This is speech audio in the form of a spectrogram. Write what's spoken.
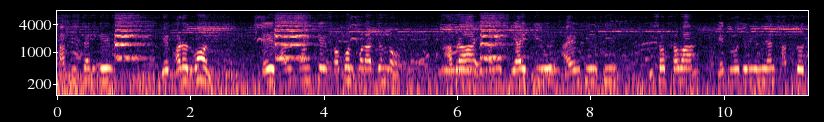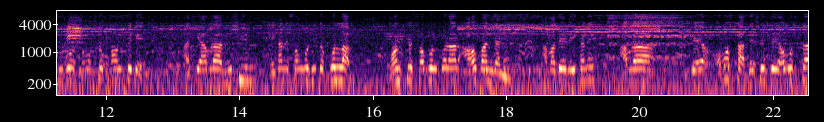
ছাব্বিশ তারিখে যে ভারত বন্ধ, সেই ভারত বন্ধকে সফল করার জন্য আমরা এখানে সিআইটিউ, আইএনটিউসি কৃষক সভা মজুরি ইউনিয়ন, ছাত্র যুব সমস্ত ফ্রন্ট থেকে আজকে আমরা মিছিল এখানে সংগঠিত করলাম, বন্ধকে সফল করার আহ্বান জানি আমাদের এখানে আমরা যে অবস্থা, দেশের যে অবস্থা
